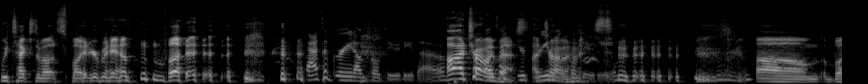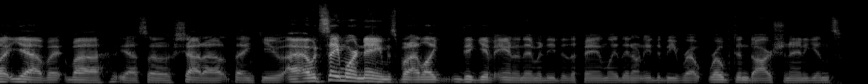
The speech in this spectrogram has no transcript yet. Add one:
we text about Spider Man, but That's a great uncle duty, though. I try my That's best. your I try my best. Mhm. um, but yeah, but but yeah. So shout out, thank you. I, I would say more names, but I like to give anonymity to the family. They don't need to be ro- roped into our shenanigans.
